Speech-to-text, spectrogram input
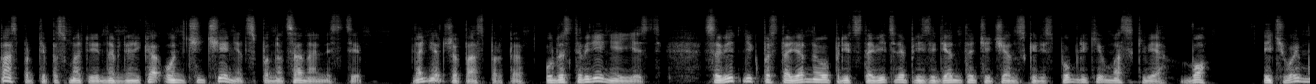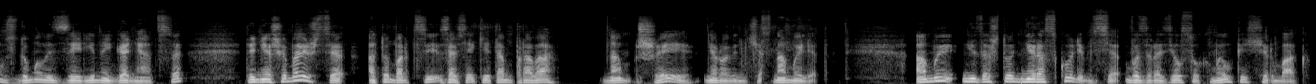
паспорте посмотри, наверняка он чеченец по национальности. Да нет же паспорта. Удостоверение есть. Советник постоянного представителя президента Чеченской республики в Москве. Во! И чего ему вздумалось за Ириной гоняться? Ты не ошибаешься, а то борцы за всякие там права нам шеи неровен час намылят. — А мы ни за что не расколемся, — возразил с ухмылкой Щербак.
